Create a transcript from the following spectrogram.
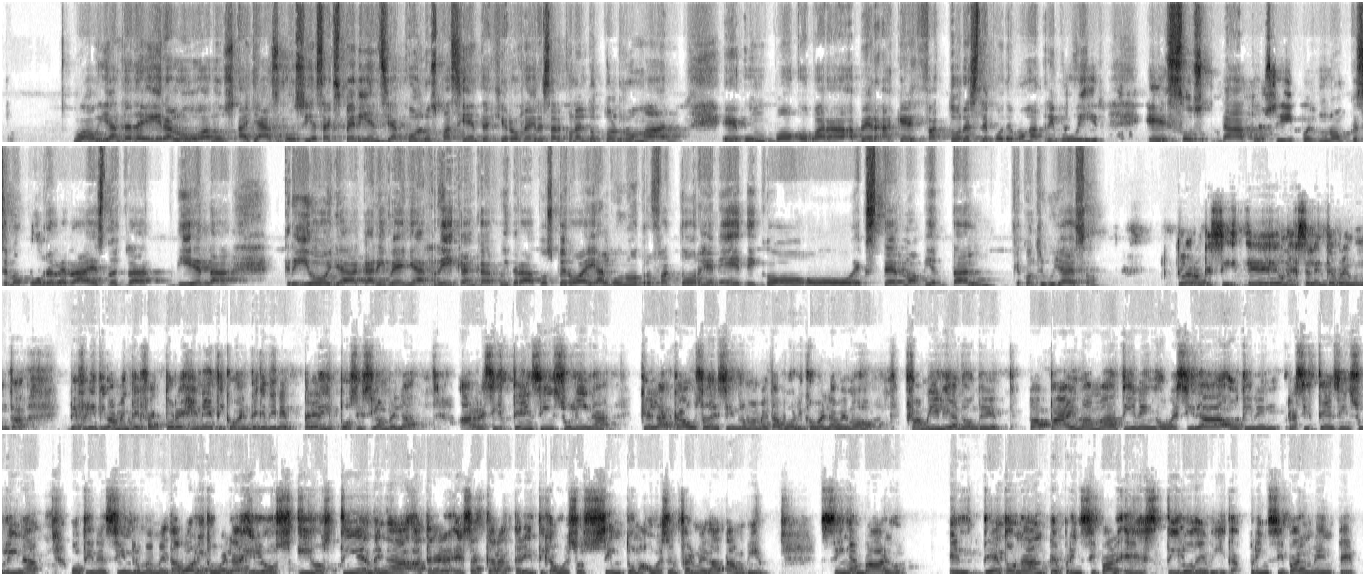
Wow, y antes de ir a, los hallazgos y esa experiencia con los pacientes, quiero regresar con el doctor Román eh, un poco para ver a qué factores le podemos atribuir esos datos. Y pues uno que se me ocurre, ¿verdad? Es nuestra dieta criolla, caribeña, rica en carbohidratos, pero ¿hay algún otro factor genético o externo ambiental que contribuya a eso? Claro que sí, es una excelente pregunta. Definitivamente hay factores genéticos, gente que tiene predisposición, ¿verdad? A resistencia a insulina, que es la causa del síndrome metabólico, ¿verdad? Vemos familias donde papá y mamá tienen obesidad o tienen resistencia a insulina o tienen síndrome metabólico, ¿verdad? Y los hijos tienden a, a tener esas características o esos síntomas o esa enfermedad también. Sin embargo, el detonante principal es estilo de vida, principalmente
